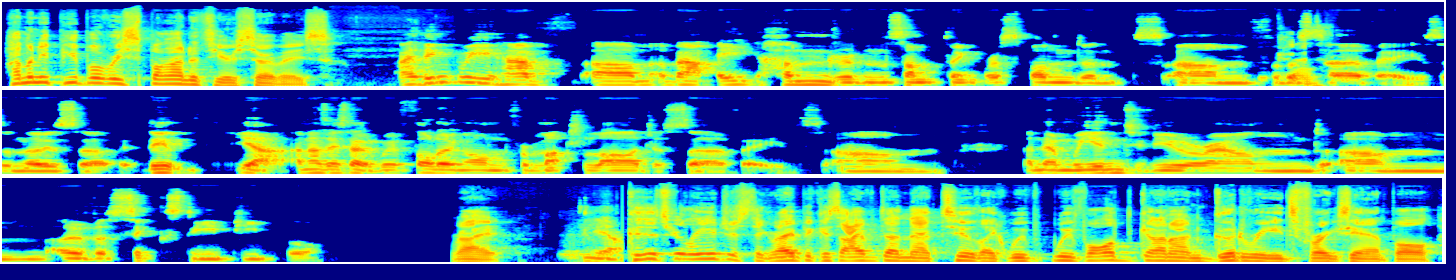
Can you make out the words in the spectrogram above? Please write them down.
How many people responded to your surveys? I think we have um, about 800 and something respondents um, for okay. the surveys and those surveys. The, yeah, and as I said, we're following on from much larger surveys. Um, and then we interview around um, over 60 people. Right. Yeah. Because it's really interesting, right? Because I've done that too. Like we've we've all gone on Goodreads, for example,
